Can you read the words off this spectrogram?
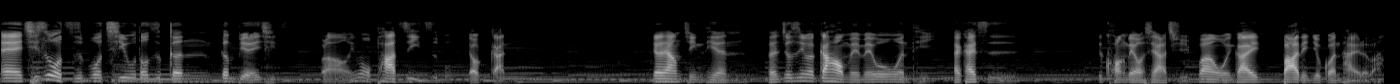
哎，其实我直播几乎都是跟跟别人一起。因为我怕自己直播比较干，要像今天，可能就是因为刚好梅梅问问题，才开始狂聊下去，不然我应该八点就关台了吧。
